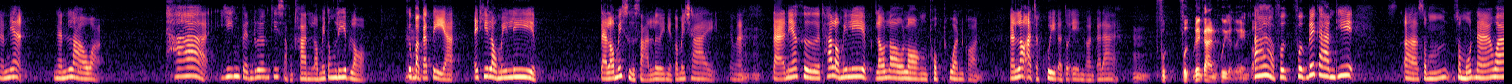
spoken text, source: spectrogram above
งั้นเนี่ยงั้นเราอะถ้ายิ่งเป็นเรื่องที่สำคัญเราไม่ต้องรีบหรอก คือปกติอะไอ้ที่เราไม่รีบ แต่เราไม่สื่อสารเลยเนี่ยก็ไม่ใช่ใช่ไหมอืมฮึแต่อันเนี้ยคือถ้าเราไม่รีบแล้วเราลองทบทวนก่อนงั้นเราอาจจะคุยกับตัวเองก่อนก็ได้อืมฝึกฝึกด้วยการคุยกับตัวเองก่อนอ่าฝึกฝึกด้วยการที่อ่าสมสมมุตินะว่า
